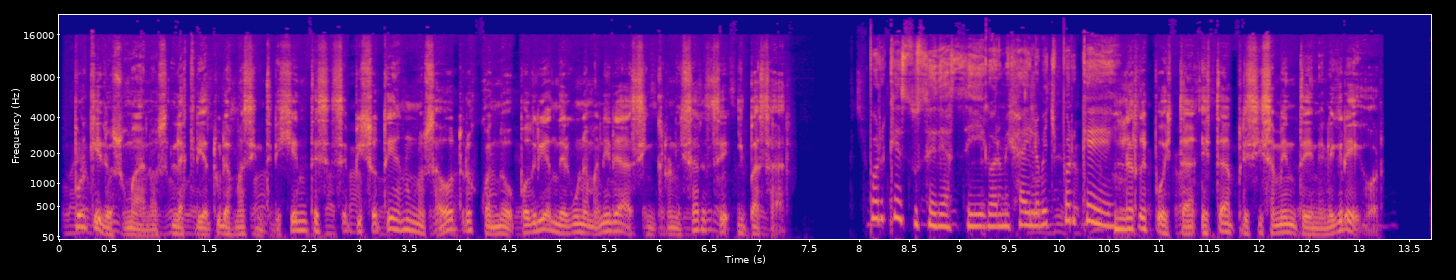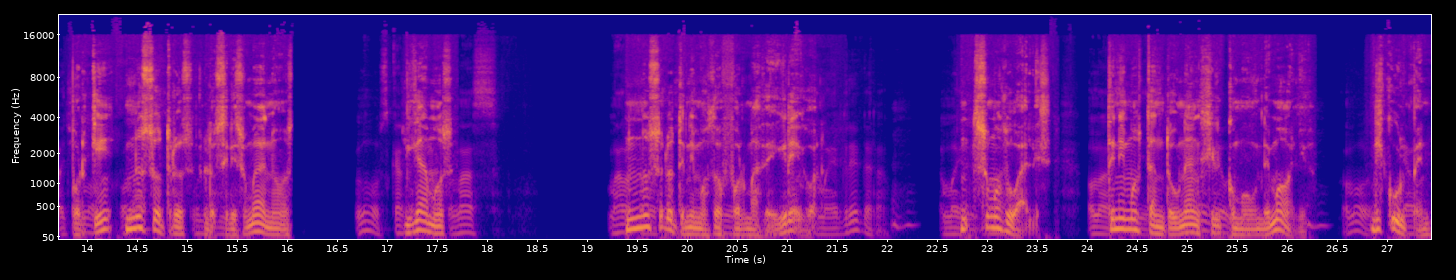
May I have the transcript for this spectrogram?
¿Por qué los humanos, las criaturas más inteligentes, se pisotean unos a otros cuando podrían de alguna manera sincronizarse y pasar? ¿Por qué sucede así, Igor Mikhailovich? ¿Por qué? La respuesta está precisamente en el egregor. ¿Por qué nosotros, los seres humanos, digamos, no solo tenemos dos formas de egregor, somos duales. Tenemos tanto un ángel como un demonio. Disculpen,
